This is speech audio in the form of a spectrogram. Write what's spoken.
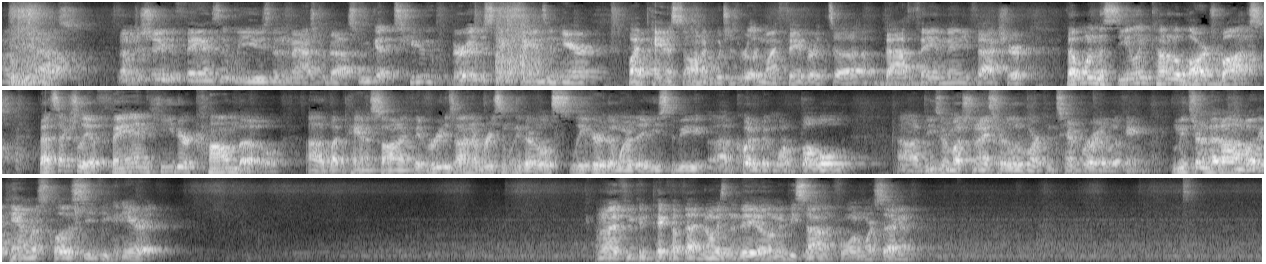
of this house. And I'm going to show you the fans that we used in the master bath. So we've got two very distinct fans in here by Panasonic, which is really my favorite uh, bath fan manufacturer. That one in the ceiling, kind of a large box, that's actually a fan heater combo uh, by Panasonic. They've redesigned them recently. They're a little sleeker than where they used to be, uh, quite a bit more bubbled. Uh, these are much nicer, a little more contemporary looking. Let me turn that on while the camera's closed, see if you can hear it. I don't know if you can pick up that noise in the video. Let me be silent for one more second.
